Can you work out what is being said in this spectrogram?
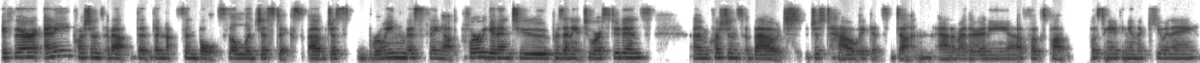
If there are any questions about the, the nuts and bolts, the logistics of just brewing this thing up before we get into presenting it to our students, um, questions about just how it gets done. Adam, are there any uh, folks pop posting anything in the Q&A?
